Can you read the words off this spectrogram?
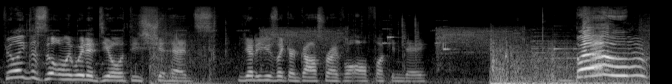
I feel like this is the only way to deal with these shitheads. You gotta use like a Gauss rifle all fucking day. Boom!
